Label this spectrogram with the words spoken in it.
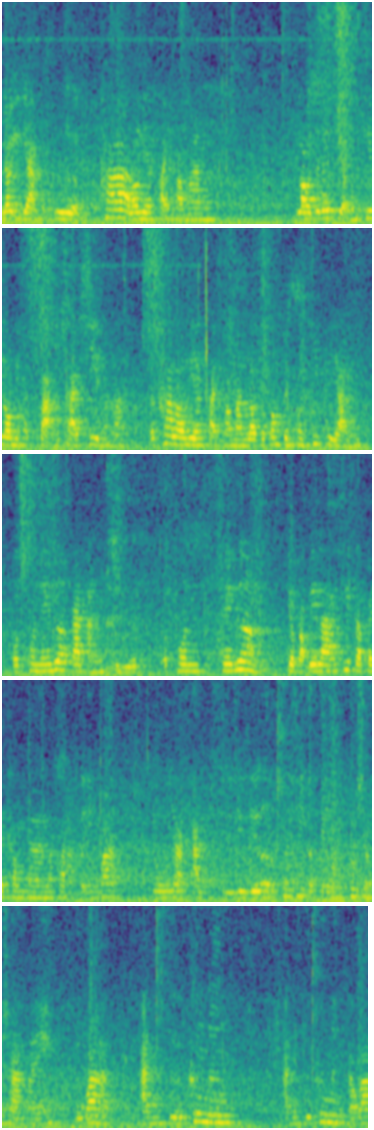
แล้วอีกอย่างก็คือถ้าเราเรียนสายสามัญเราจะได้เปรียบตรงที่เรามีทักษะวิชาชีพนะคะแต่ถ้าเราเรียนสายสามัญเราจะต้องเป็นคนที่ขยัน อดทนในเรื่องการอ่านหนังสือ อดทนในเรื่องเกี่ยวกับเวลาที่จะไปทำงานนะคะ ตัวเองว่าหนูอยากอ่านหนังสือเยอะๆเพื่อที่จะเป็นผู้เชี่ยวชาญไหมหรือว่าอ่านหนังสือครึ่งนึงอ่านหนังสือครึ่งนึงแต่ว่า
